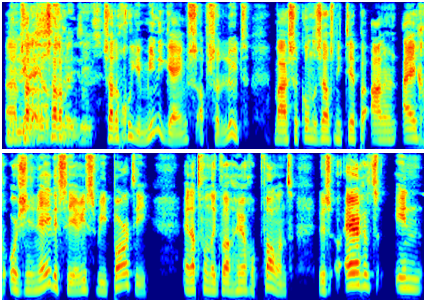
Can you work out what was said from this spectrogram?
Nee, ze, hadden, ze, hadden, ze hadden goede minigames, absoluut. Maar ze konden zelfs niet tippen aan hun eigen originele series Wii Party. En dat vond ik wel heel erg opvallend. Dus ergens in,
